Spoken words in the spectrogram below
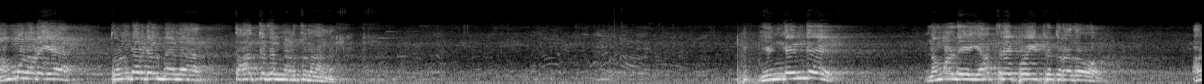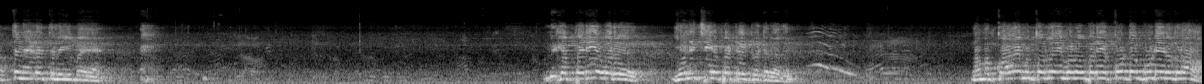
நம்மளுடைய தொண்டர்கள் மேல தாக்குதல் நடத்தினாங்க. எங்கெங்க நம்மளுடைய யாத்திரை போயிட்டு இருக்கிறதோ அத்தனை இடத்துலையுமே மிகப்பெரிய ஒரு எழுச்சியை பெற்று இருக்கிறது நம்ம கோயம்புத்தூர்ல இவ்வளவு பெரிய கூட்டம் கூடி இருக்கிறோம்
